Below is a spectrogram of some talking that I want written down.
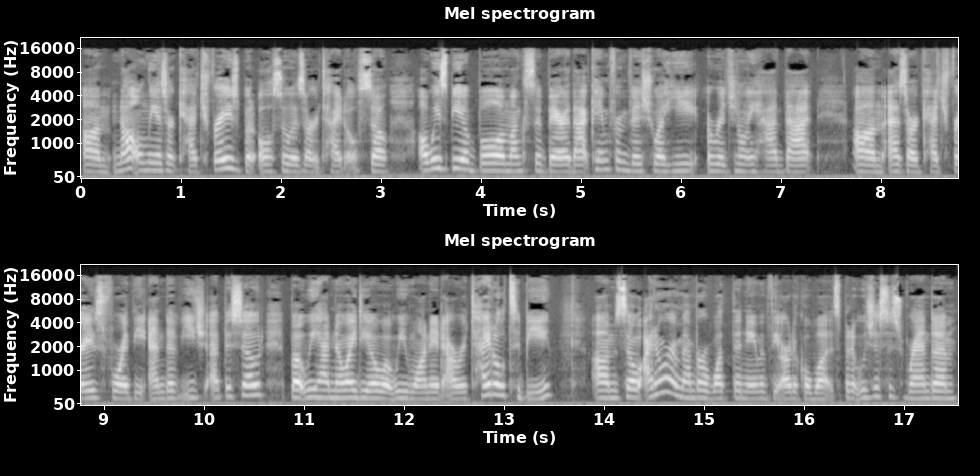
um, not only as our catchphrase, but also as our title. So, always be a bull amongst the bear, that came from Vishwa. He originally had that um, as our catchphrase for the end of each episode, but we had no idea what we wanted our title to be. Um, so, I don't remember what the name of the article was, but it was just this random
